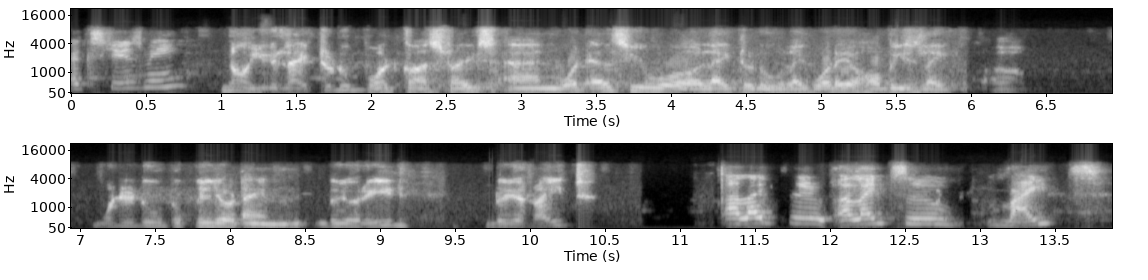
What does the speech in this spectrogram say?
Excuse me? No, you like to do podcast, right? And what else you uh, like to do? Like, what are your hobbies like? Uh, what do you do to kill your time? Do you read? Do you write? I like to I like to write.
